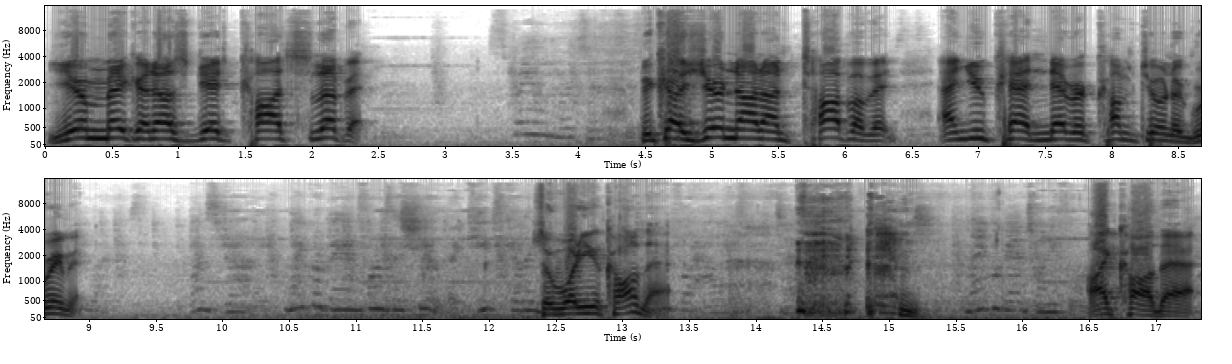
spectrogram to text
You're making us get caught slipping because you're not on top of it and you can't never come to an agreement. So what do you call that? I call that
